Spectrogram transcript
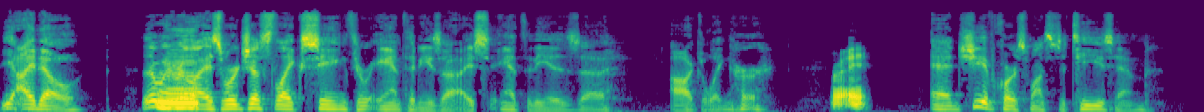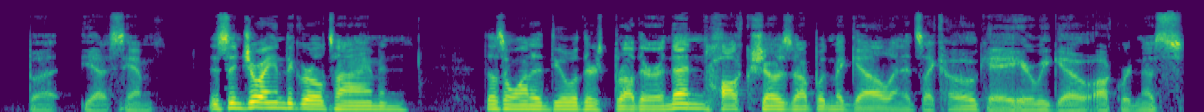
yeah, I know. Then we Mhm. realized we're just like seeing through Anthony's eyes. Anthony is uh, ogling her, Right. and she, of course, wants to tease him. But yeah, Sam is enjoying the girl time and doesn't want to deal with his brother. And then Hawk shows up with Miguel, and it's like, okay, here we go, awkwardness.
